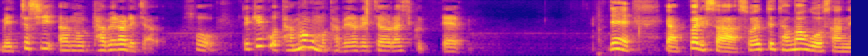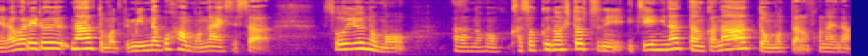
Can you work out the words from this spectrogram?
めっちゃし、あの、食べられちゃう。そう。で、結構卵も食べられちゃうらしくって。で、やっぱりさ、そうやって卵をさ、狙われるなと思って、みんなご飯もないしさ、そういうのも、あの、加速の一つに、一員になったのかなって思ったの、この間。っ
